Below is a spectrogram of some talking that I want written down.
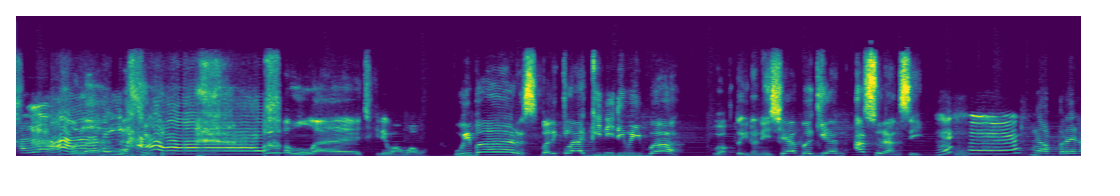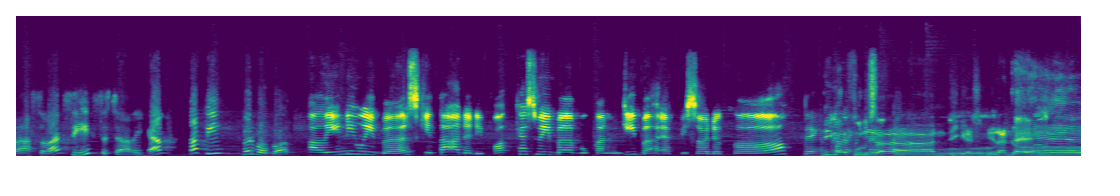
Hola. Hola, cikidi wow wow. Wibers, balik lagi nih di Wiba. Waktu Indonesia bagian asuransi. Mhm, ngobrolin asuransi secara ringan tapi berbobot. Kali ini Wibers, kita ada di podcast Wiba, bukan gibah episode ke... Dengan Tiga korek sembilan, tiga sembilan dong. Eh,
